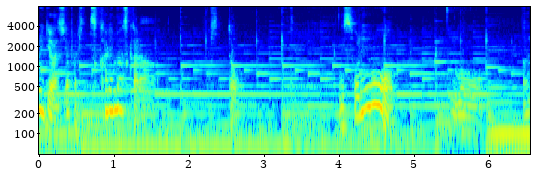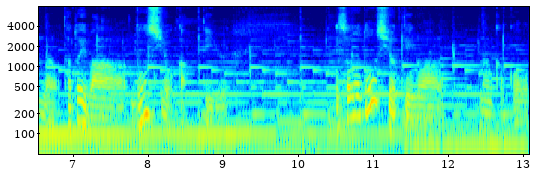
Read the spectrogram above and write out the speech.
人ではやっぱり疲れますからきっと。でそれをもうなんだろう例えばどうしようかっていう。でそのどうしようっていうのはなんかこ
